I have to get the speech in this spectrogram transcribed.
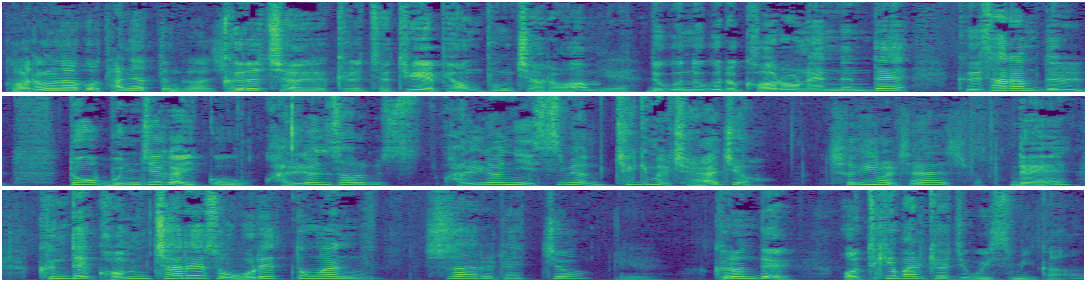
거론하고 다녔던 거죠. 그렇죠. 그렇죠. 뒤에 병풍처럼 예. 누구누구를 거론했는데 그 사람들도 문제가 있고 관련 서 관련이 있으면 책임을 져야죠. 책임을 져야죠. 네. 근데 검찰에서 오랫동안 수사를 했죠. 예. 그런데 어떻게 밝혀지고 있습니까?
